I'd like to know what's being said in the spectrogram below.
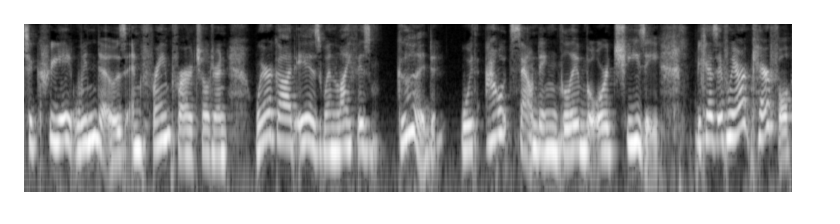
to create windows and frame for our children where God is when life is good without sounding glib or cheesy. Because if we aren't careful,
